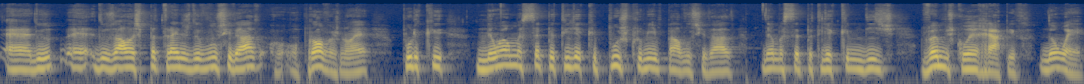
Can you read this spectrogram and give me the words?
uh, de, usá-las para treinos de velocidade ou, ou, provas, não é? Porque não é uma sapatilha que puxa por mim para a velocidade, não é uma sapatilha que me diz vamos correr rápido, não é?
